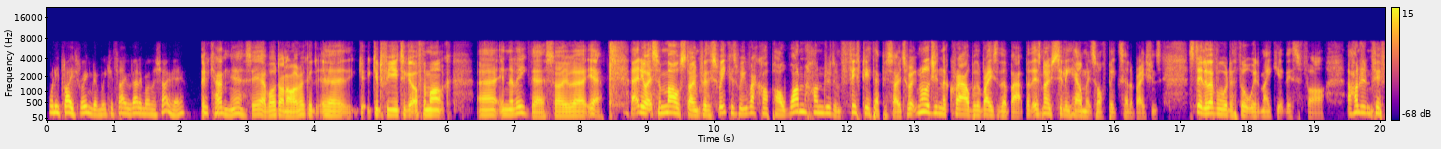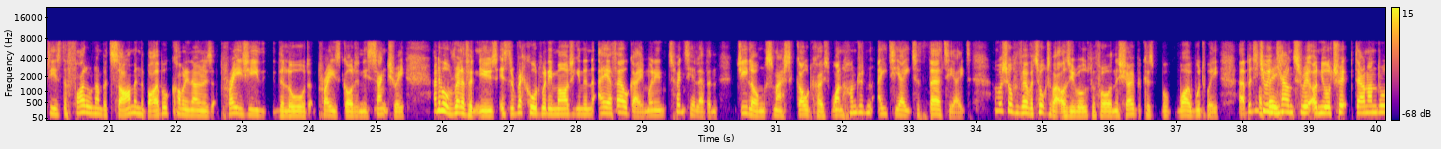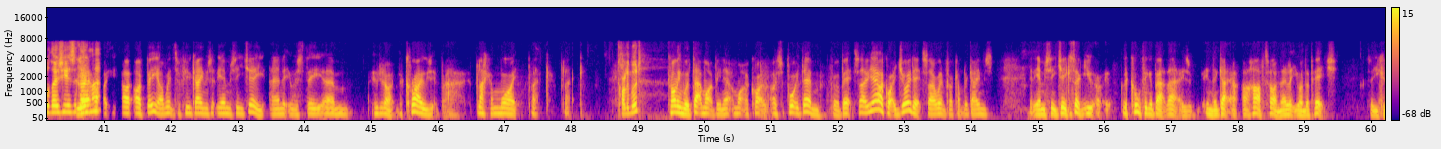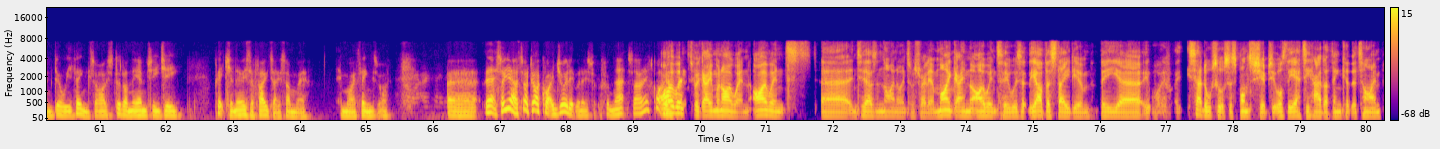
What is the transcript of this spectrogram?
when he plays for England, we can say we've had him on the show here. It can, yeah. So yeah, well done, Ira. Good, uh, good for you to get off the mark uh, in the league there. So uh, yeah. Anyway, it's a milestone for this week as we rack up our 150th episode. So we're acknowledging the crowd with a raise of the bat, but there's no silly helmets off big celebrations. Still, whoever would have thought we'd make it this far? 150 is the final numbered psalm in the Bible, commonly known as "Praise ye the Lord, praise God in His sanctuary." And in more relevant news is the record-winning margin in an AFL game when in 2011 Geelong smashed Gold Coast 188 to 38. I'm not sure if we've ever talked about Aussie rules before on this show because well, why would we? Uh, but did I've you been- encounter it on your trip down under all those years ago? Yeah? I, I've been. I went to a few games at the MCG, and it was the um, who did I? The Crows, uh, black and white, black, black. Collingwood? Collingwood. That might have been it. I might have quite. I supported them for a bit, so yeah, I quite enjoyed it. So I went for a couple of games at the MCG because. The cool thing about that is in the ga- at half time they let you on the pitch, so you can do all your things. So I stood on the MCG pitch, and there is a photo somewhere in my things. So, uh, yeah, so yeah, so I, I quite enjoyed it when it's from that. So it's quite. I a- went to a game when I went. I went uh, in 2009. I went to Australia. My game that I went to was at the other stadium. The uh, it, it's had all sorts of sponsorships. It was the Etihad, I think, at the time,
